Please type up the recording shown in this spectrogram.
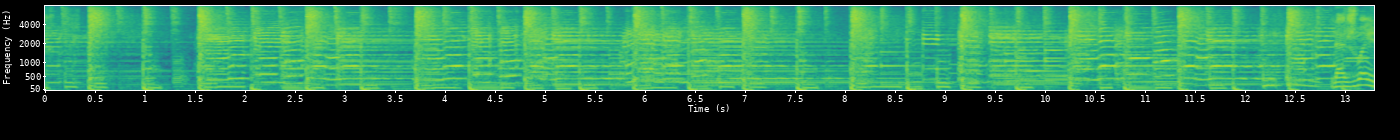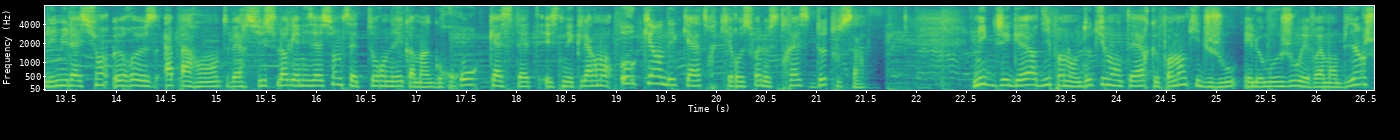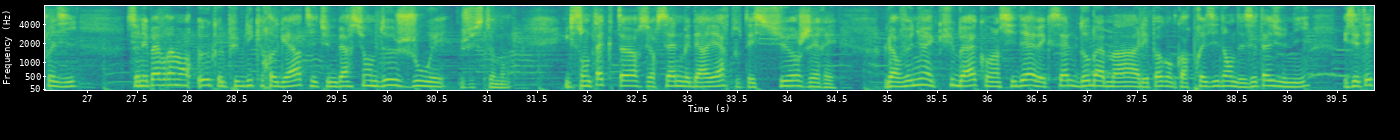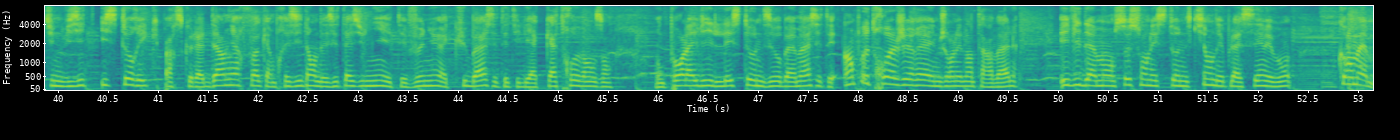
La joie et l'émulation heureuse apparente versus l'organisation de cette tournée comme un gros casse-tête et ce n'est clairement aucun des quatre qui reçoit le stress de tout ça. Mick Jagger dit pendant le documentaire que pendant qu'il joue, et le mot joue est vraiment bien choisi, ce n'est pas vraiment eux que le public regarde, c'est une version de jouer, justement. Ils sont acteurs sur scène, mais derrière, tout est surgéré. Leur venue à Cuba coïncidait avec celle d'Obama, à l'époque encore président des États-Unis, et c'était une visite historique parce que la dernière fois qu'un président des États-Unis était venu à Cuba, c'était il y a 80 ans. Donc pour la ville, les Stones et Obama, c'était un peu trop à gérer à une journée d'intervalle. Évidemment, ce sont les Stones qui ont déplacé, mais bon, quand même.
